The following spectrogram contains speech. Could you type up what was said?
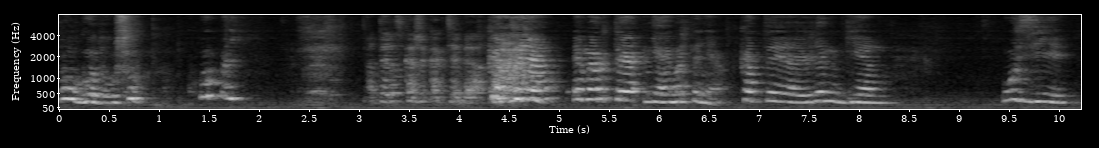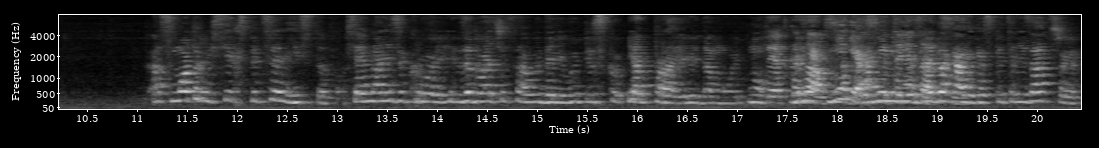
полгода ушло. Ой, А ты расскажи, как тебя... КТ, МРТ, не, МРТ не, КТ, рентген, УЗИ, осмотры всех специалистов, все анализы крови. За два часа выдали выписку и отправили домой. Ну, Ты отказался меня- от не, они мне предлагали госпитализацию.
